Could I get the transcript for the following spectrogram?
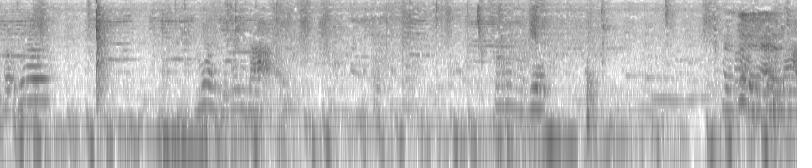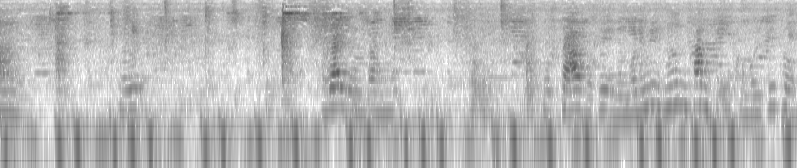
เลิกเลยเนี่ยจะเป็นบ้ากินไม่เคยนะได้ยังไงลูกสาวของพี่เนี่ยวันนี้มีเงินข้ามปีของบริษัททง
